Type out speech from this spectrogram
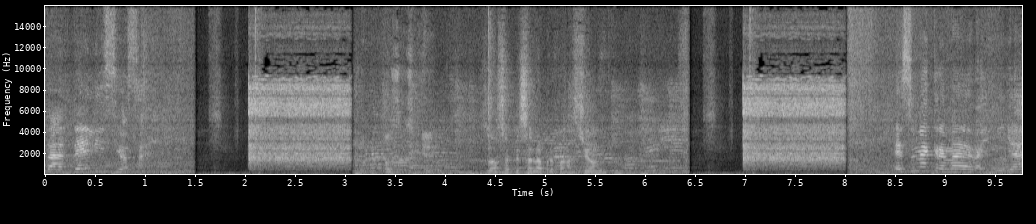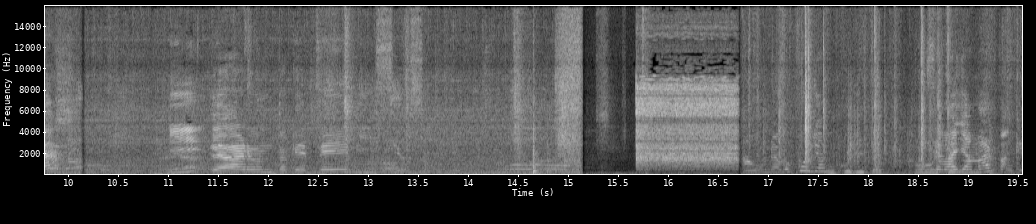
Está deliciosa. Vamos a empezar la preparación. Es una crema de vainilla y le va a dar un toque delicioso. a un nuevo cuyo. Un cuyito. Oh, Se qué va a llamar bonito.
